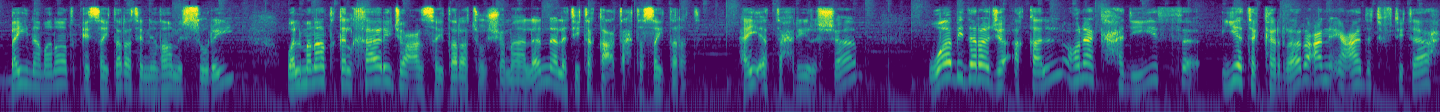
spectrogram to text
بين مناطق سيطرة النظام السوري والمناطق الخارجة عن سيطرته شمالا التي تقع تحت سيطرة هيئة تحرير الشام. وبدرجة أقل هناك حديث يتكرر عن إعادة افتتاح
